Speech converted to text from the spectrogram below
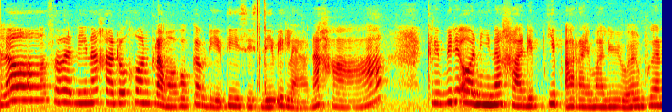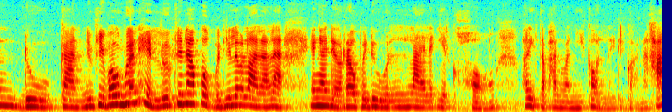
ัลโหล สวัสดีนะคะทุกคนกลับมาพบกับดิฟดีซิสดิฟอีกแล้วนะคะ คลิปวิดีโอนี้นะคะ ดิฟหยิบอะไรมารีวิวให้เพื่อนๆดูกันดิฟคิดว่าเพื่อนๆเห็นรูปที่หน้าปกเป็นที่เรียบร้อยแล้วแหละ ยังไงเดี๋ยวเราไปดูรายละเอียดของผลิตภัณฑ์วันนี้ก่อนเลยดีกว่านะคะ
